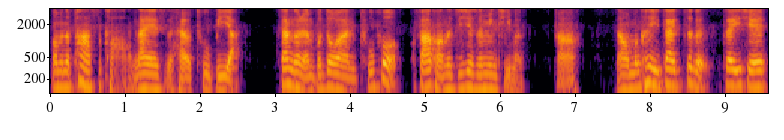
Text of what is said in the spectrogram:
我们的帕斯卡、奈斯还有 To B 啊。三个人不断突破发狂的机械生命体们啊，那我们可以在这个在一些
